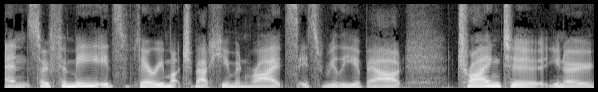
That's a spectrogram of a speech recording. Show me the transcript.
And so for me, it's very much about human rights. It's really about trying to, you know,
